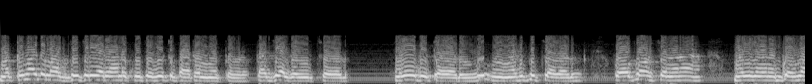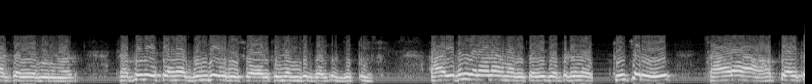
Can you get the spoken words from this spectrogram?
మొట్టమొదటి మాకు టీచర్ గారు ఏమైనా కూర్చోబెట్టి పాఠాలు నేర్పేవాడు పద్యాలు చదివించేవాడు నిలబెట్టేవాడు నడిపించేవాడు. కోపం వచ్చేమైనా మళ్ళీ నేను ఇంకో మాట చదివేవాడు తప్పు చేసేమైనా గుంజలు తీసేవాడు కింద ఇంటికి పైకి చెప్పేసి. ఆ విధంగా మాకు చదివి చెప్పడం టీచర్లు చాలా ఆప్యాయత.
